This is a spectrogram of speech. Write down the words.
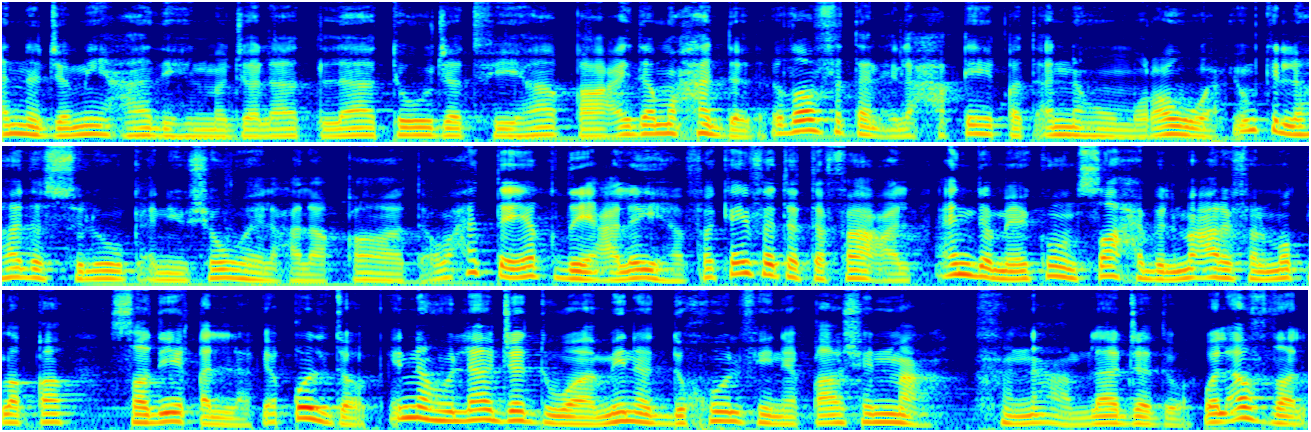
أن جميع هذه المجالات لا توجد فيها قاعدة محددة. إضافة إلى حقيقة أنه مروع يمكن لهذا السلوك أن يشوه العلاقات أو حتى يقضي عليها. فكيف تتفاعل يتفاعل عندما يكون صاحب المعرفة المطلقة صديقا لك. يقول دوك إنه لا جدوى من الدخول في نقاش معه. نعم لا جدوى. والأفضل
